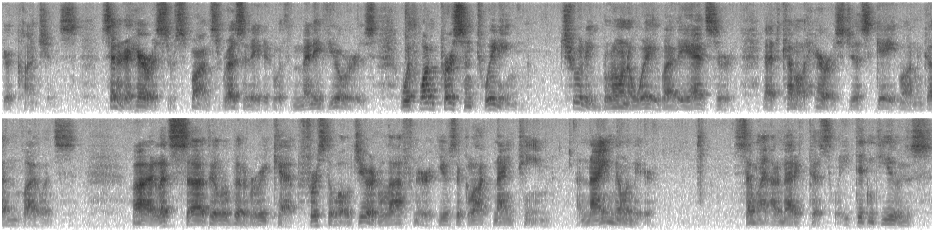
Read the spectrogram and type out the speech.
your conscience. Senator Harris' response resonated with many viewers, with one person tweeting, truly blown away by the answer that Kamala Harris just gave on gun violence. All right, let's uh, do a little bit of a recap. First of all, Jared Loughner used a Glock 19, a 9mm semi-automatic pistol. He didn't use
